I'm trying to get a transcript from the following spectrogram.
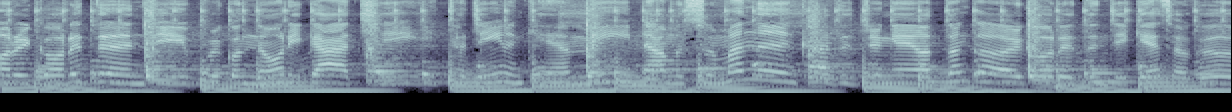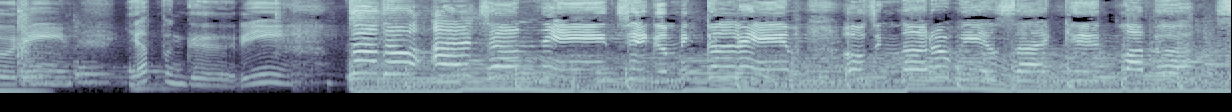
뭐를 고르든지 불꽃놀이 같이 터지는 개미 남은 수많은 카드 중에 어떤 걸 고르든지 계속 그린 예쁜 그림. 나도 알잖니 지금 이끌림. 오직 너를 위한 psychic lover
